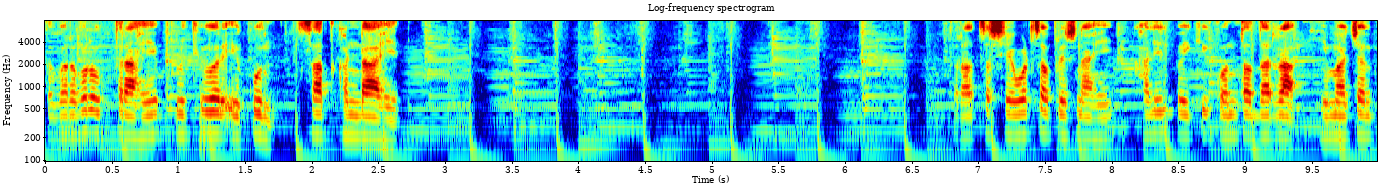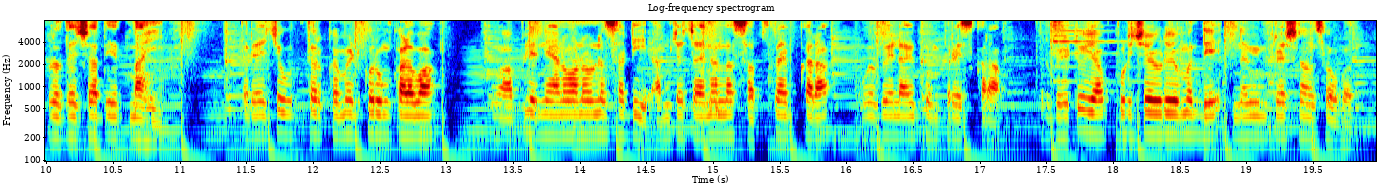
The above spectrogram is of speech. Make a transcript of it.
तर बरोबर उत्तर आहे पृथ्वीवर एकूण सात खंड आहेत. तर आजचा शेवटचा प्रश्न आहे खालीलपैकी कोणता दर्रा हिमाचल प्रदेशात येत नाही? तर याचे उत्तर कमेंट करून कळवा व आपले ज्ञान वाढवण्यासाठी आमच्या चॅनलला सबस्क्राईब करा व बेल आयकॉन प्रेस करा. तर भेटूया पुढच्या व्हिडिओमध्ये नवीन प्रश्नांसोबत.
